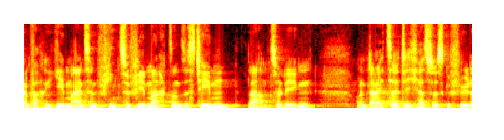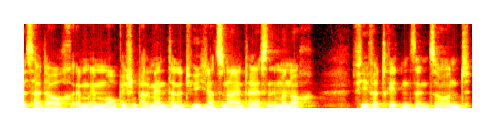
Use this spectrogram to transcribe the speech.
einfach jedem Einzelnen viel zu viel Macht, so ein System lahmzulegen. Und gleichzeitig hast du das Gefühl, dass halt auch im, im Europäischen Parlament dann natürlich nationale Interessen immer noch viel vertreten sind. So. Und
